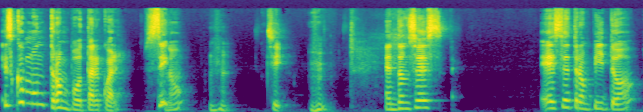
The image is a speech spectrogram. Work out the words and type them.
Es como un trompo, tal cual. Sí. ¿No? Sí. Entonces, ese trompito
